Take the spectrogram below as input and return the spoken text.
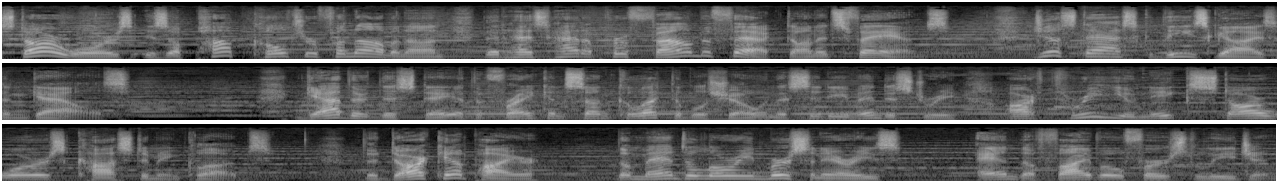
Star Wars is a pop culture phenomenon that has had a profound effect on its fans. Just ask these guys and gals. Gathered this day at the Frank and Son Collectible Show in the City of Industry are three unique Star Wars costuming clubs the Dark Empire, the Mandalorian Mercenaries, and the 501st Legion.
